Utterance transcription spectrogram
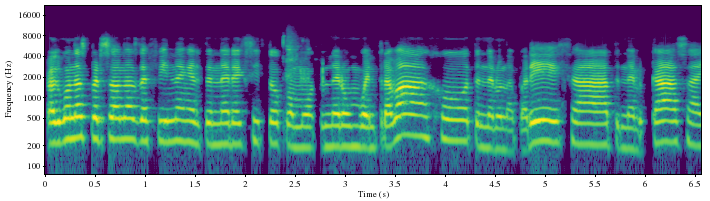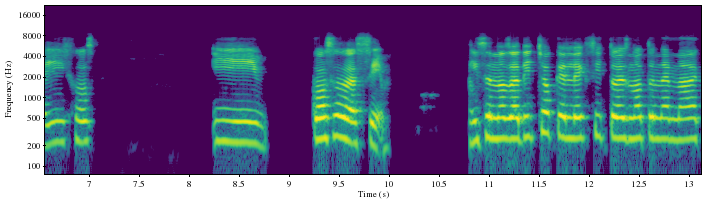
algunas personas definen el tener éxito como tener un buen trabajo, tener una pareja, tener casa, hijos y cosas así. Y se nos ha dicho que el éxito es no tener nada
